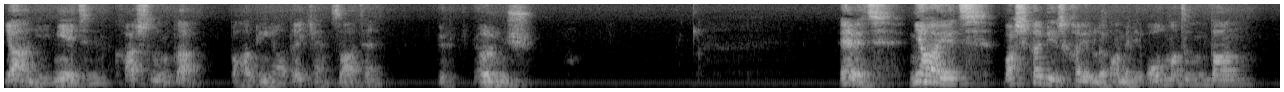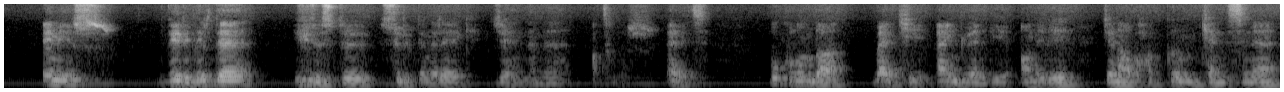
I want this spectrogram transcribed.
Yani niyetinin karşılığını da daha dünyadayken zaten gö- görmüş. Evet, nihayet başka bir hayırlı ameli olmadığından emir verilir de yüzüstü sürüklenerek cehenneme atılır. Evet, bu kulun da belki en güvendiği ameli Cenab-ı Hakk'ın kendisine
